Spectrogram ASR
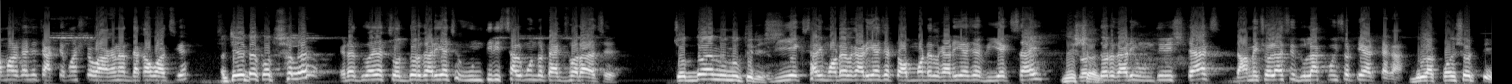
আমার কাছে চারটে পাঁচটা ওয়াগানার দেখাবো আজকে। আচ্ছা এটা কত সালের এটা দু হাজার চোদ্দোর গাড়ি আছে উনত্রিশ সাল পর্যন্ত ট্যাক্স ভরা আছে। চোদ্দ এন্ড উনত্রিশ। ভিএক্সআই মডেল গাড়ি আছে টপ মডেল গাড়ি আছে ভিএক্সআই নিশ্চয়ই। চোদ্দোর গাড়ি উনত্রিশ ট্যাক্স দামে চলে আসি দু লাখ পঁয়ষট্টি হাজার টাকা। দু লাখ পঁয়ষট্টি।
